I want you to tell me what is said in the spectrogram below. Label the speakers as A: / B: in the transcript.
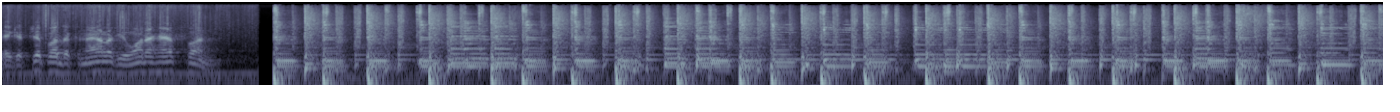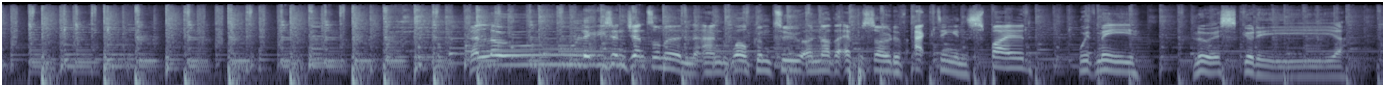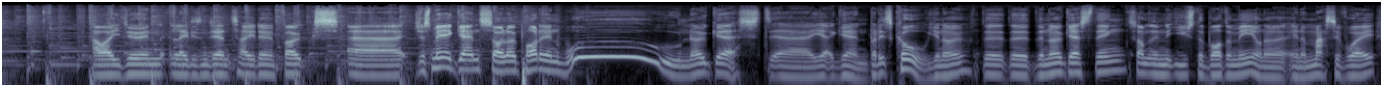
A: Take a trip on the canal if you want to have fun.
B: Hello, ladies and gentlemen, and welcome to another episode of Acting Inspired with me, Lewis Goody. How are you doing, ladies and gents? How you doing, folks? Uh, just me again, solo podding. Woo! No guest uh, yet again, but it's cool, you know. The, the the no guest thing, something that used to bother me on a in a massive way,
